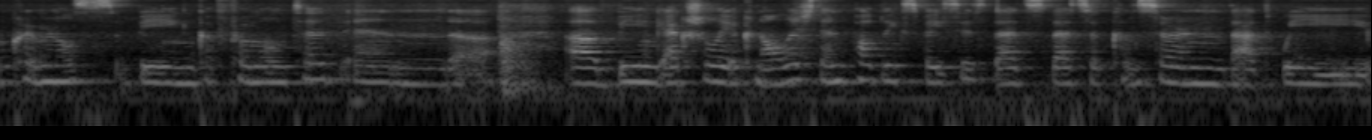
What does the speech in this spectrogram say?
criminals being promoted and uh, uh, being actually acknowledged in public spaces. That's that's a concern that we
